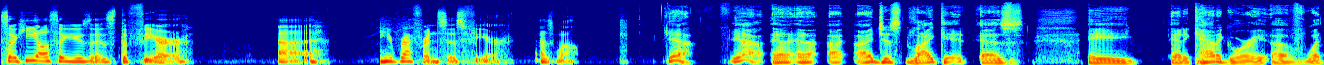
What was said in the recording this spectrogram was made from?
So he also uses the fear. Uh, he references fear as well. Yeah, yeah, and and I I just like it as a at a category of what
